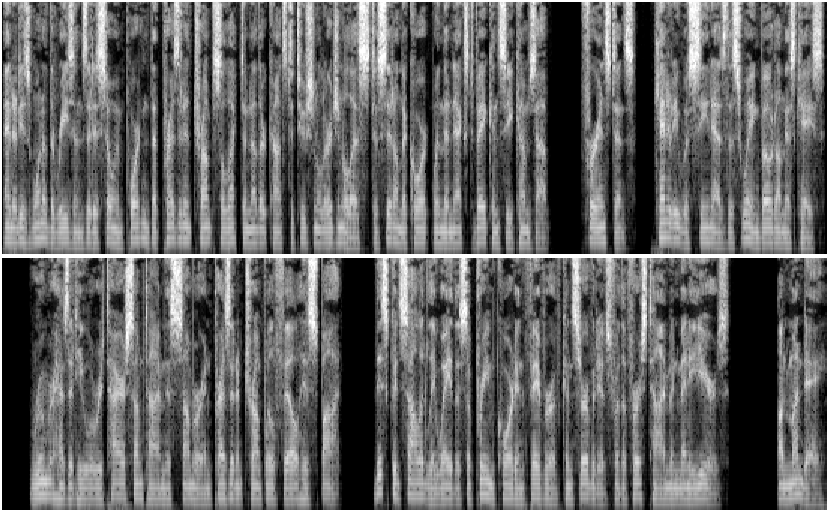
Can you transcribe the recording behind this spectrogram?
and it is one of the reasons it is so important that President Trump select another constitutional originalist to sit on the court when the next vacancy comes up. For instance, Kennedy was seen as the swing vote on this case. Rumor has it he will retire sometime this summer and President Trump will fill his spot. This could solidly weigh the Supreme Court in favor of conservatives for the first time in many years. On Monday,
